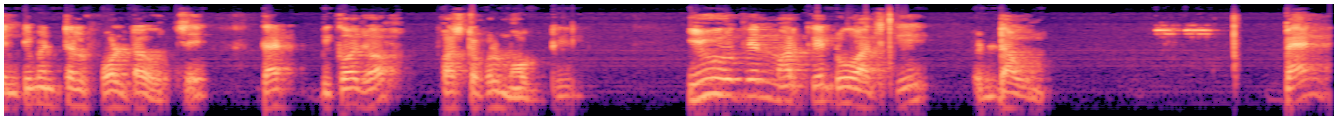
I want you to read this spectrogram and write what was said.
সেন্টিমেন্টাল ফলটা হচ্ছে that because of first of all mock drill European মার্কেটও আজকে ডাউন ব্যাংক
